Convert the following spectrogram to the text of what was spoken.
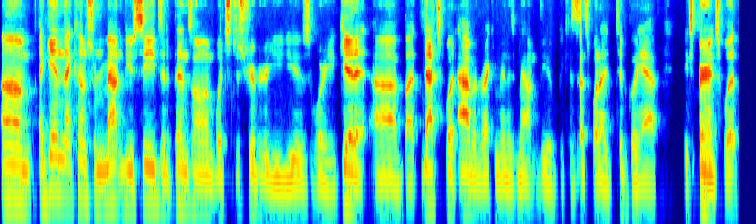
Um, again, that comes from Mountain View Seeds. It depends on which distributor you use, where you get it. Uh, but that's what I would recommend is Mountain View because that's what I typically have experience with.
